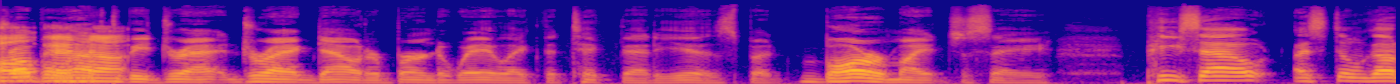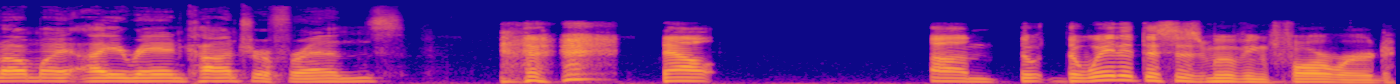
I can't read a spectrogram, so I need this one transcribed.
Trump will and, have uh, to be dra- dragged out or burned away like the tick that he is. But Barr might just say, "Peace out. I still got all my Iran Contra friends." now, um, the, the way that this is moving forward,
